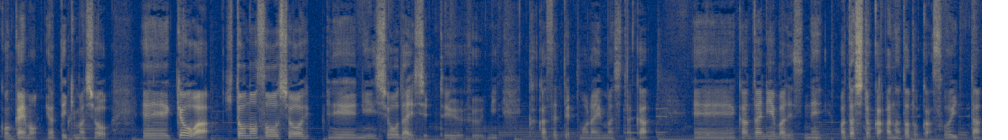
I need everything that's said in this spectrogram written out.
今回もやっていきましょう。えー今日は人の総称、えー認証代詞というふうに書かせてもらいましたが、えー簡単に言えばですね私とかあなたとかそういった、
